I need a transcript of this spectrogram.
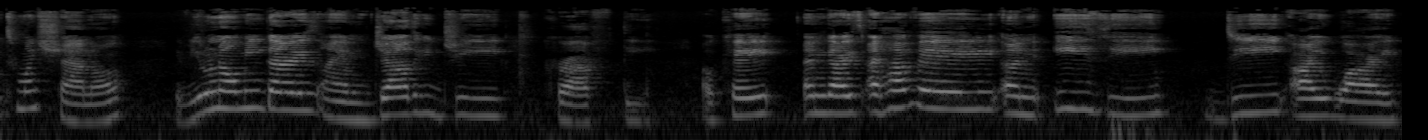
welcome to my channel. If you don't know me, guys, I am Yadi G Crafty. Okay, and guys, I have a an easy DIY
